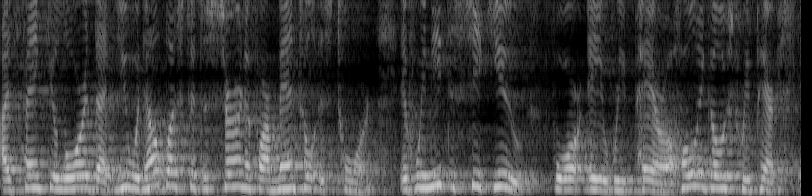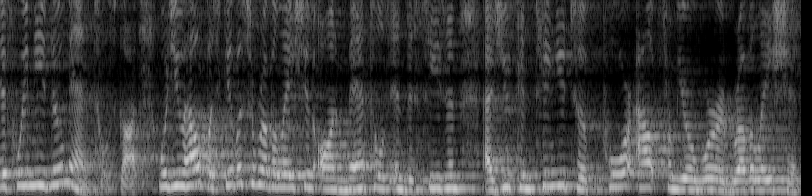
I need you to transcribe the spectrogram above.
I thank you, Lord, that you would help us to discern if our mantle is torn, if we need to seek you for a repair, a Holy Ghost repair, if we need new mantles, God. Would you help us? Give us a revelation on mantles in this season as you continue to pour out from your word revelation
